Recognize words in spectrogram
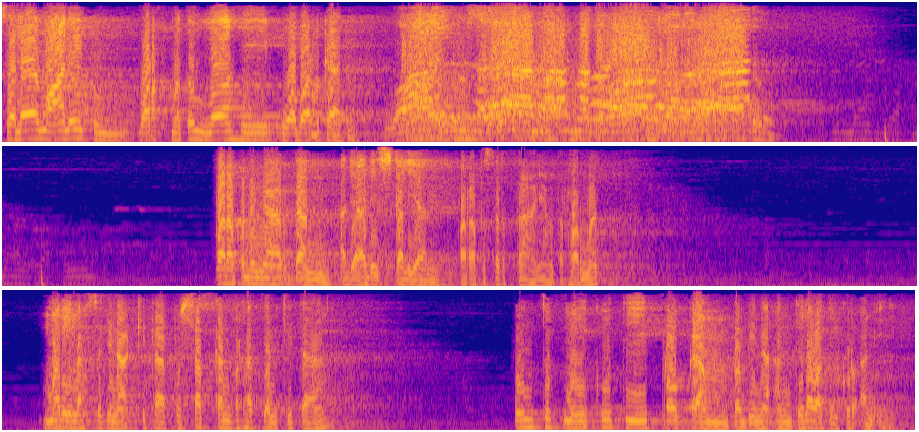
السلام عليكم ورحمة الله وبركاته وعليكم السلام ورحمة الله وبركاته Para pendengar dan adik-adik sekalian, para peserta yang terhormat, marilah sejenak kita pusatkan perhatian kita untuk mengikuti program pembinaan tilawatil Quran ini.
